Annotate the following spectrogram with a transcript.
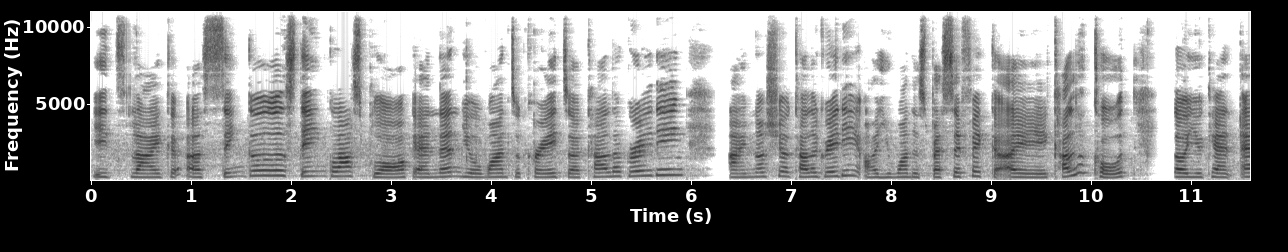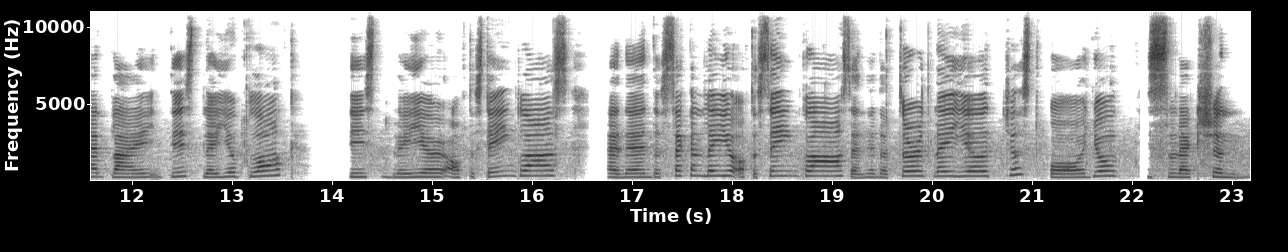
it's like a single stained glass block and then you want to create a color grading. I'm not sure color grading or you want a specific a color code. So you can add like this layer block, this layer of the stained glass, and then the second layer of the stained glass, and then the third layer just for your selection.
